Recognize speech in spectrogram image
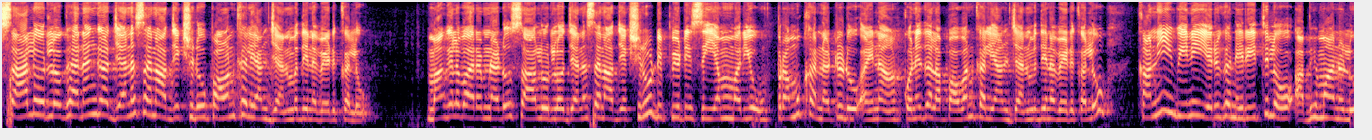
సాలూరులో ఘనంగా జనసేన అధ్యక్షుడు పవన్ కళ్యాణ్ జన్మదిన వేడుకలు. మంగళవారం నాడు సాలూరులో జనసేన అధ్యక్షుడు డిప్యూటీ సీఎం మరియు ప్రముఖ నటుడు అయిన కొనిదల పవన్ కళ్యాణ్ జన్మదిన వేడుకలు కనీ విని ఎరుగని రీతిలో అభిమానులు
